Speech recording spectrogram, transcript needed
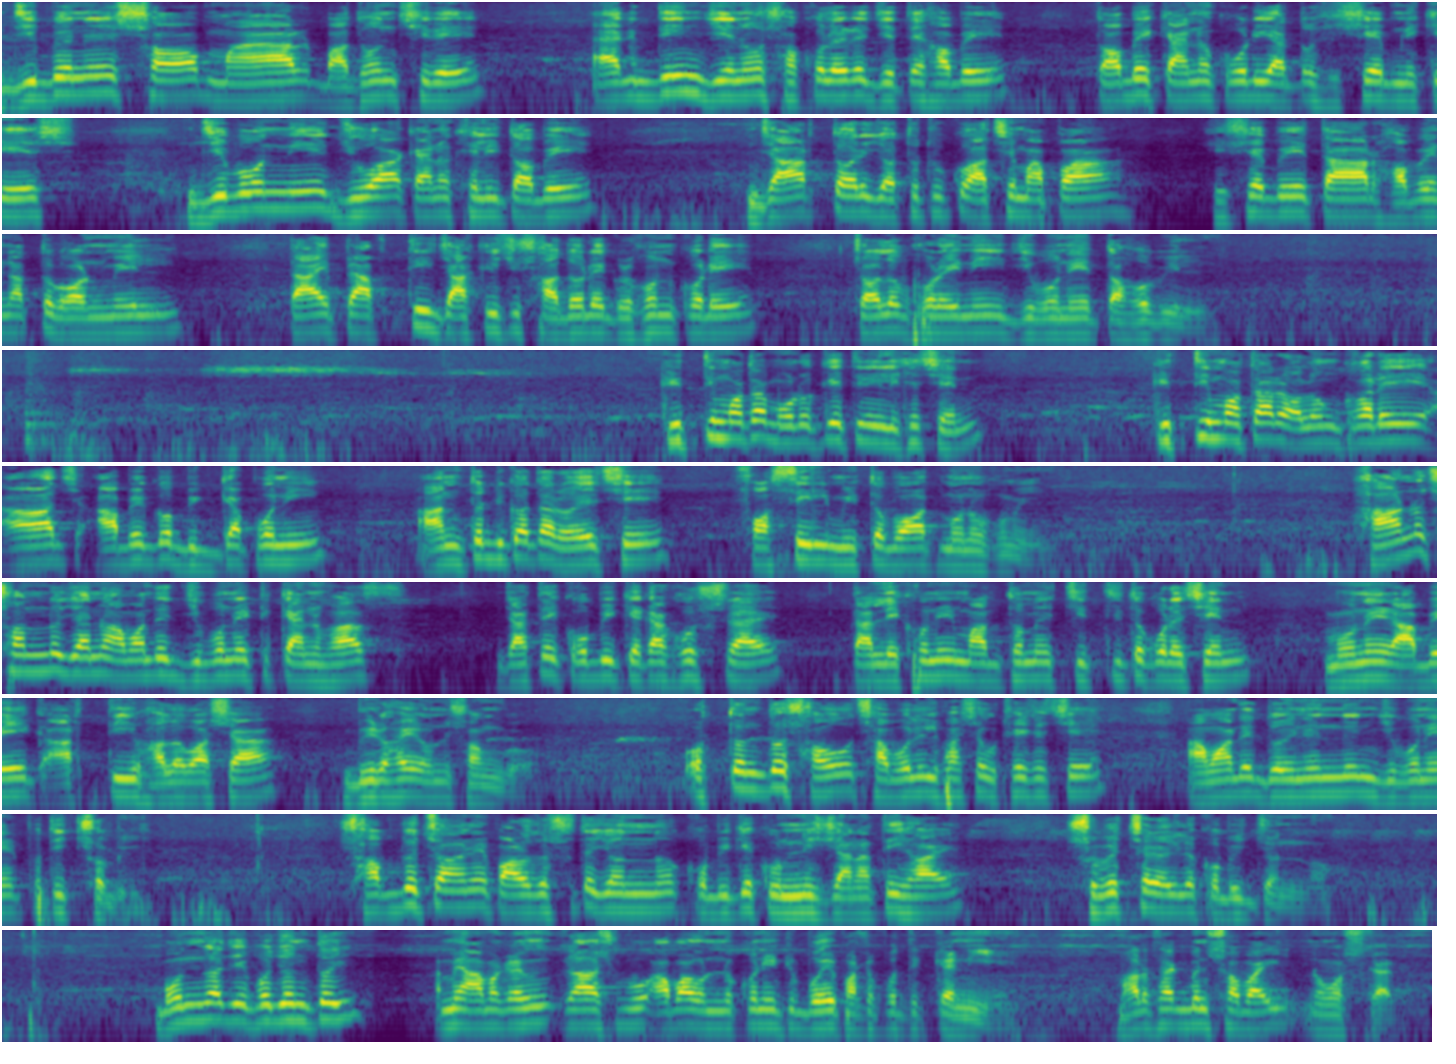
জীবনের সব মায়ার বাঁধন ছিঁড়ে একদিন যেন সকলের যেতে হবে, তবে কেন করি এত হিসেব নিকেশ? জীবন নিয়ে জুয়া কেন খেলি তবে? যার তরে যতটুকু আছে মাপা, হিসেবে তার হবে না তো গরমিল তাই প্রাপ্তি যা কিছু সাদরে গ্রহণ করে, চলো ভরে নিই জীবনের তহবিল। কৃত্রিমতা মোড়কে তিনি লিখেছেন কৃত্রিমতার অলঙ্কারে আজ আবেগ বিজ্ঞাপনী, আন্তরিকতা রয়েছে ফসিল মৃতবৎ মনোভূমি হারানো ছন্দ যেন আমাদের জীবনে একটি ক্যানভাস, যাতে কবি কেকা ঘোষ রায় তার লেখনীর মাধ্যমে চিত্রিত করেছেন মনের আবেগ, আর্তি, ভালোবাসা, বিরহের অনুষঙ্গ। অত্যন্ত সহজ সাবলীল ভাষা উঠে এসেছে আমাদের দৈনন্দিন জীবনের প্রতিচ্ছবি। শব্দচয়নের পারদর্শিতার জন্য কবিকে কুর্নিশ জানাতেই হয়, শুভেচ্ছা রইল কবির জন্য। বন্ধুরা যে পর্যন্তই। আমি আগামী আসব আবার অন্য কোনো একটি বইয়ের পাঠ্যপ্রতিক্রিয়া নিয়ে। ভালো থাকবেন সবাই। নমস্কার।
